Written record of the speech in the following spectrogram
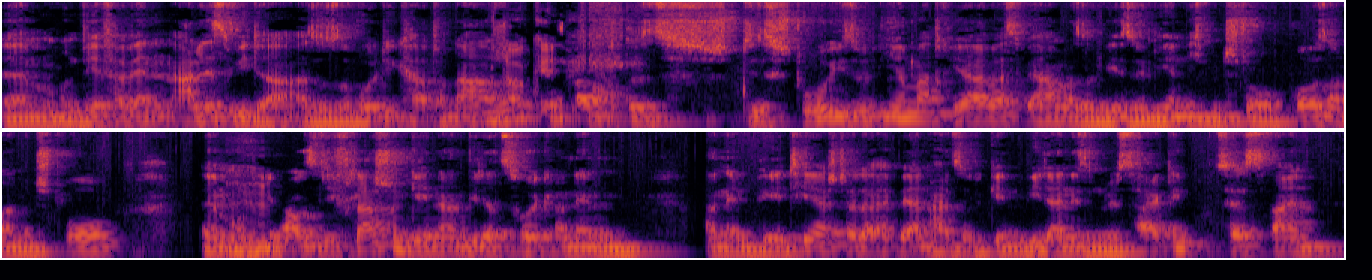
Ähm, und wir verwenden alles wieder, also sowohl die Kartonage okay. als auch das, das Strohisoliermaterial, was wir haben. Also wir isolieren nicht mit Styropor, sondern mit Stroh. Ähm, mhm. Und genauso die Flaschen gehen dann wieder zurück an den, an den PET-Hersteller, werden halt so, gehen wieder in diesen Recyclingprozess rein.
